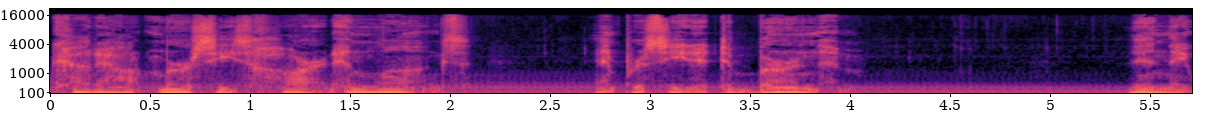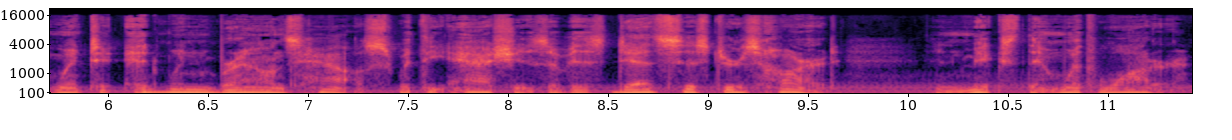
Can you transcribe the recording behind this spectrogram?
cut out Mercy's heart and lungs, and proceeded to burn them. Then they went to Edwin Brown's house with the ashes of his dead sister's heart and mixed them with water.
